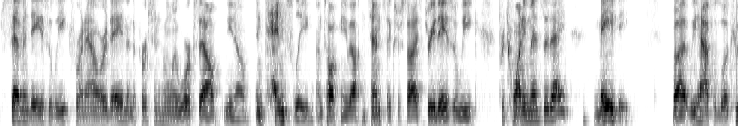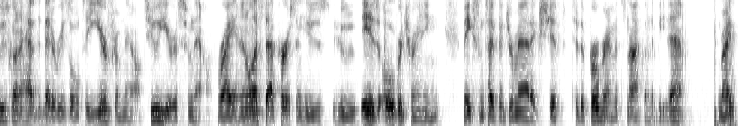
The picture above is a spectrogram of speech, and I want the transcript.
seven days a week for an hour a day than the person who only works out, you know, intensely. I'm talking about intense exercise three days a week for 20 minutes a day. Maybe. But we have to look who's going to have the better results a year from now, two years from now, right? And unless that person who's who is overtraining makes some type of dramatic shift to the program, it's not going to be them, right?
